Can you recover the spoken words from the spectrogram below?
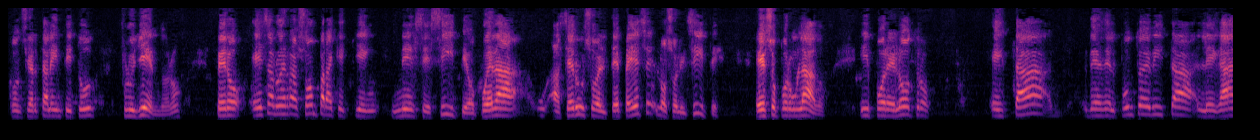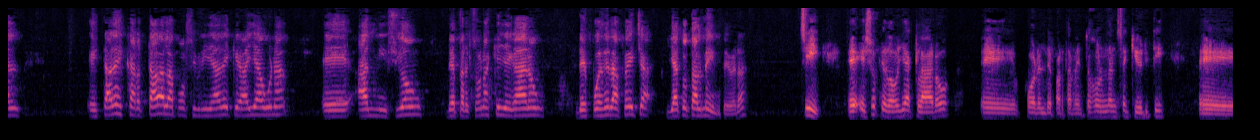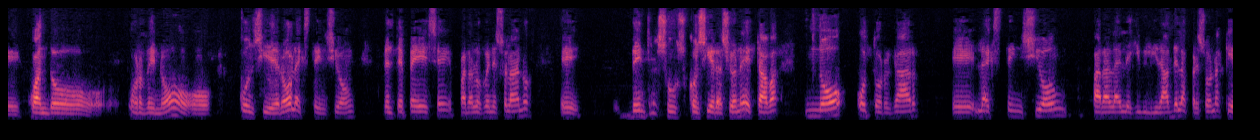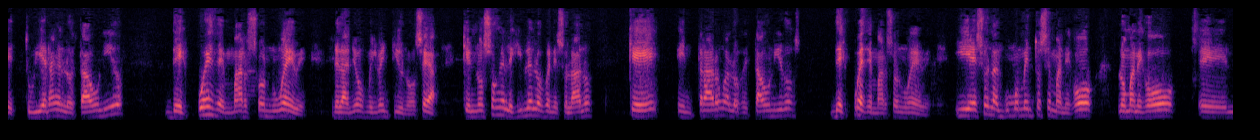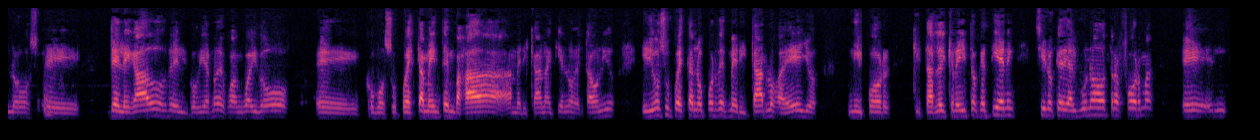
con cierta lentitud fluyendo, ¿no? Pero esa no es razón para que quien necesite o pueda hacer uso del TPS lo solicite. Eso por un lado. Y por el otro, está desde el punto de vista legal, está descartada la posibilidad de que haya una eh, admisión de personas que llegaron después de la fecha ya totalmente, ¿verdad? Sí, eh, eso quedó ya claro eh, por el Departamento de Homeland Security eh, cuando ordenó o consideró la extensión del TPS para los venezolanos. dentro de sus consideraciones estaba no otorgar la extensión para la elegibilidad de las personas que estuvieran en los Estados Unidos después de marzo 9 del año 2021. O sea, que no son elegibles los venezolanos que entraron a los Estados Unidos después de marzo 9. Y eso en algún momento se manejó, lo manejó eh, los eh, delegados del gobierno de Juan Guaidó eh, como supuestamente embajada americana aquí en los Estados Unidos. Y digo supuesta no por desmeritarlos a ellos, ni por quitarle el crédito que tienen, sino que de alguna u otra forma,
